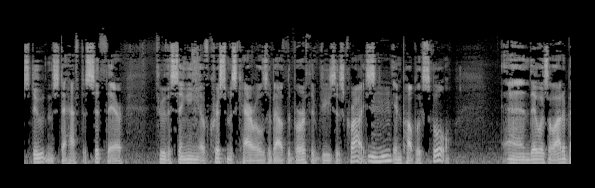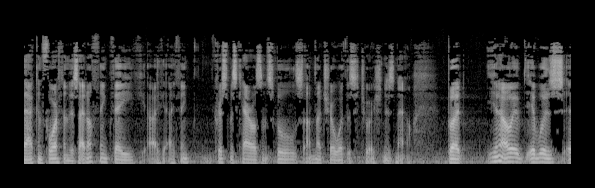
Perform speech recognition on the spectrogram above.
students to have to sit there through the singing of Christmas carols about the birth of Jesus Christ in public school. And there was a lot of back and forth on this. I don't think they, I, I think Christmas carols in schools, I'm not sure what the situation is now. But, you know, it, it was, uh,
